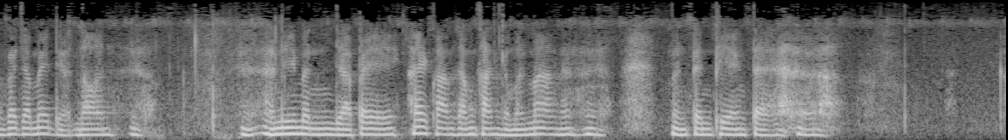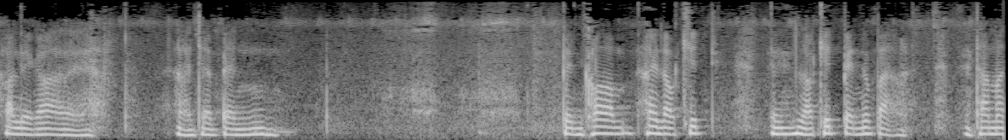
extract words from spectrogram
ำก็จะไม่เดือดร้อนอันนี้มันอย่าไปให้ความสำคัญกับมันมากนะ มันเป็นเพียงแต่เขาเรียกว่าอะไร อาจจะเป็น เป็นข้อให้เราคิด เราคิดเป็นหรือเปล่า ถ้ามา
